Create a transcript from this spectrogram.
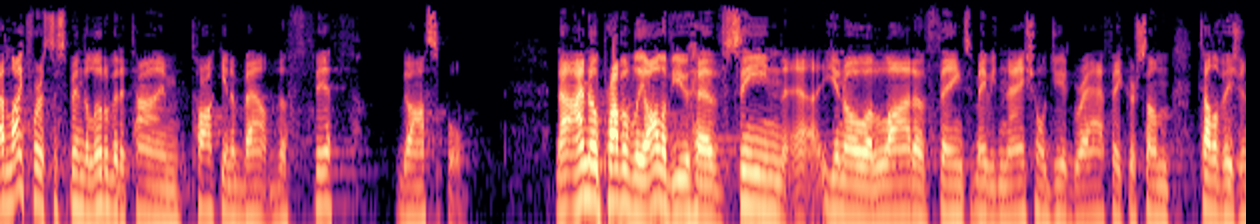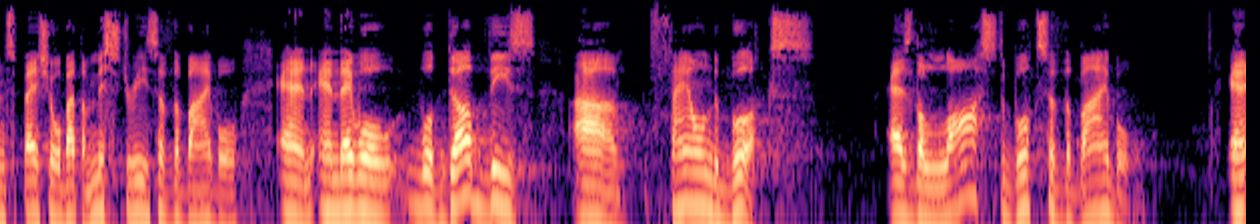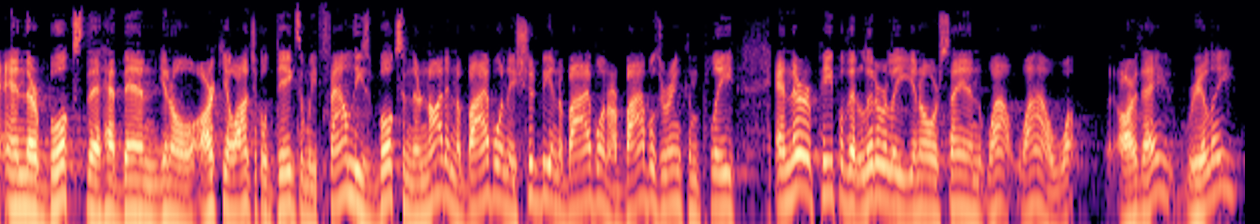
I'd like for us to spend a little bit of time talking about the fifth gospel. Now, I know probably all of you have seen, uh, you know, a lot of things, maybe National Geographic or some television special about the mysteries of the Bible, and and they will will dub these uh, found books as the lost books of the Bible and, and they're books that have been, you know, archaeological digs and we found these books and they're not in the Bible and they should be in the Bible and our Bibles are incomplete. And there are people that literally, you know, are saying, wow, wow, what, are they really?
